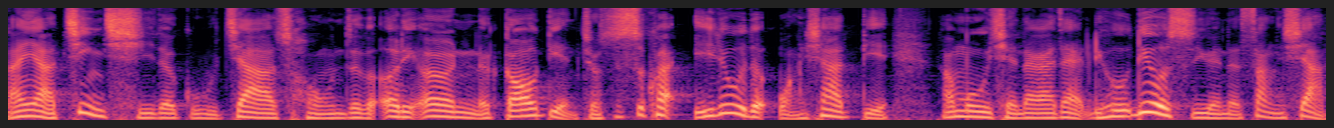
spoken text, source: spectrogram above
南亚近期的股价从这个二零二二年的高点九十四块一路的往下跌，那目前大概在六六十元的上下。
